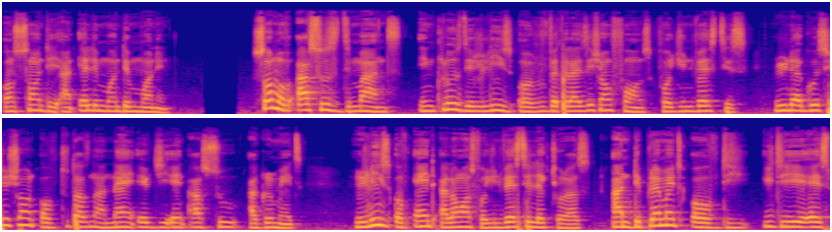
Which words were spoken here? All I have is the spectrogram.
on Sunday and early Monday morning. Some of ASUU's demands include the release of revitalization funds for universities, renegotiation of 2009 FGN ASUU agreement, release of earned allowance for university lecturers, and deployment of the UTAS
